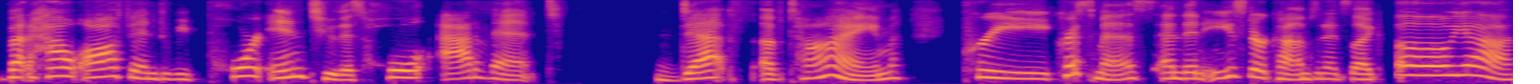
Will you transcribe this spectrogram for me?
But how often do we pour into this whole Advent depth of time pre Christmas and then Easter comes and it's like, oh, yeah,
